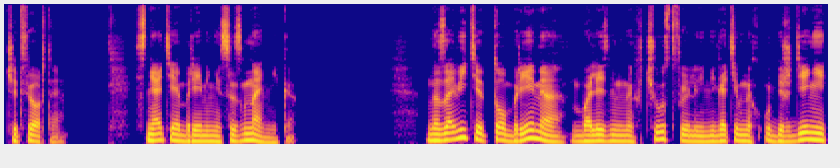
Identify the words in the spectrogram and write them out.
Четвертое. Снятие бремени с изгнанника. Назовите то бремя болезненных чувств или негативных убеждений,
